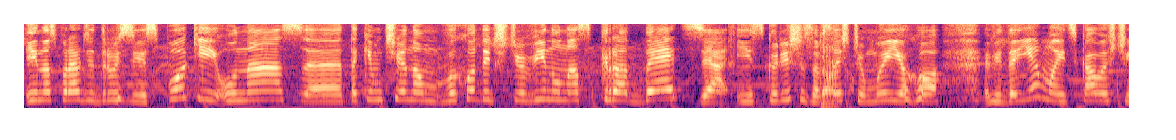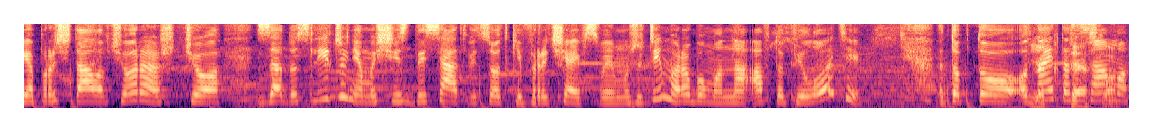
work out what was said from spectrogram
І насправді, друзі, спокій у нас е, таким чином виходить, що він у нас крадеться, і скоріше за все, Так. що ми його віддаємо. І цікаво, що я прочитала вчора, що за дослідженнями 60% речей в своєму житті ми робимо на автопілоті. Тобто, одна Як й та Тесла. сама,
